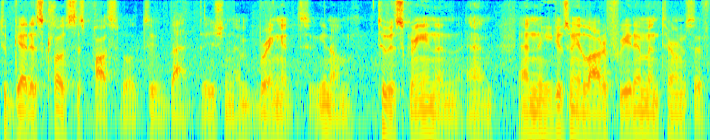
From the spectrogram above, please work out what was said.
to get as close as possible to that vision and bring it, you know, to the screen. And, and, and he gives me a lot of freedom in terms of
